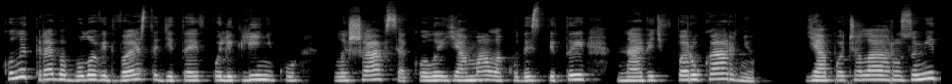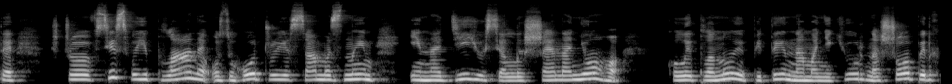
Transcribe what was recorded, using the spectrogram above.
коли треба було відвести дітей в поліклініку, лишався, коли я мала кудись піти, навіть в перукарню. Я почала розуміти, що всі свої плани узгоджує саме з ним і надіюся лише на нього, коли планую піти на манікюр, на шопінг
